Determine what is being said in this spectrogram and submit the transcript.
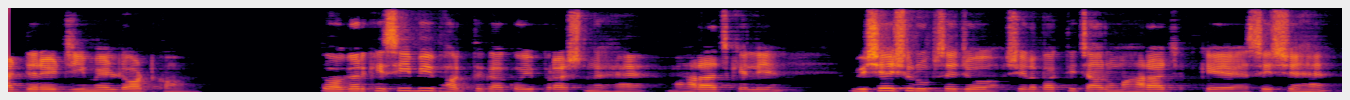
at the rate Gmail dot com तो अगर किसी भी भक्त का कोई प्रश्न है महाराज के लिए विशेष रूप से जो शिल भक्ति चारू महाराज के शिष्य हैं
